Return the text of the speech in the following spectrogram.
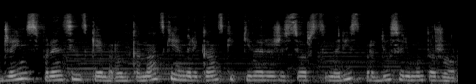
Джеймс Фрэнсис Кэмерон, канадский и американский кинорежиссер, сценарист, продюсер и монтажер.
